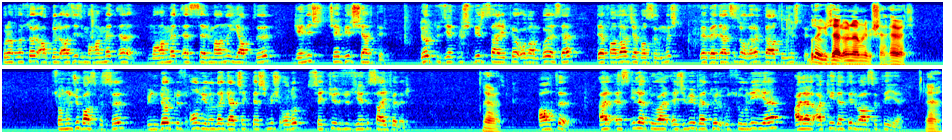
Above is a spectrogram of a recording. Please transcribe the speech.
Profesör Abdülaziz Muhammed e, Muhammed Es-Selman'ın yaptığı genişçe bir şerhtir. 471 sayfa olan bu eser defalarca basılmış ve bedelsiz olarak dağıtılmıştır. Bu da güzel, önemli bir şey. Evet. Sonuncu baskısı 1410 yılında gerçekleşmiş olup 807 sayfedir. Evet. 6. El-Es'iletu vel Ecvibetul Usuliye alel Akidetil Vasıtiye Evet.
